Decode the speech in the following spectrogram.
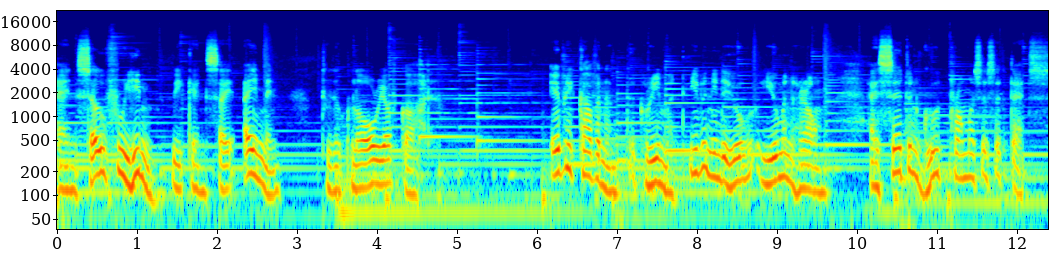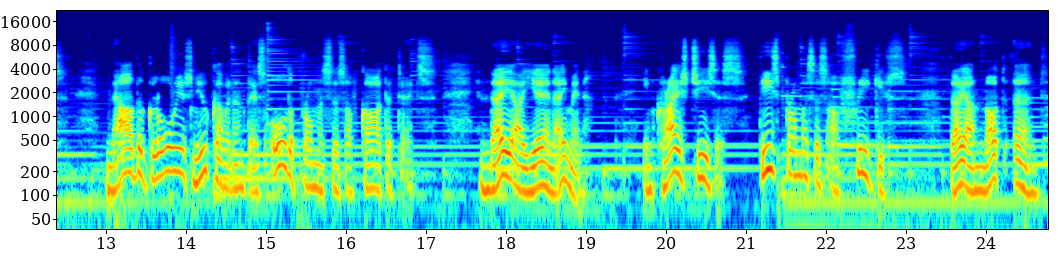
and so through him we can say amen to the glory of God. Every covenant agreement even in the human realm has certain good promises attached. Now the glorious new covenant has all the promises of God attached and they are yeah and amen. In Christ Jesus, these promises are free gifts. They are not earned.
